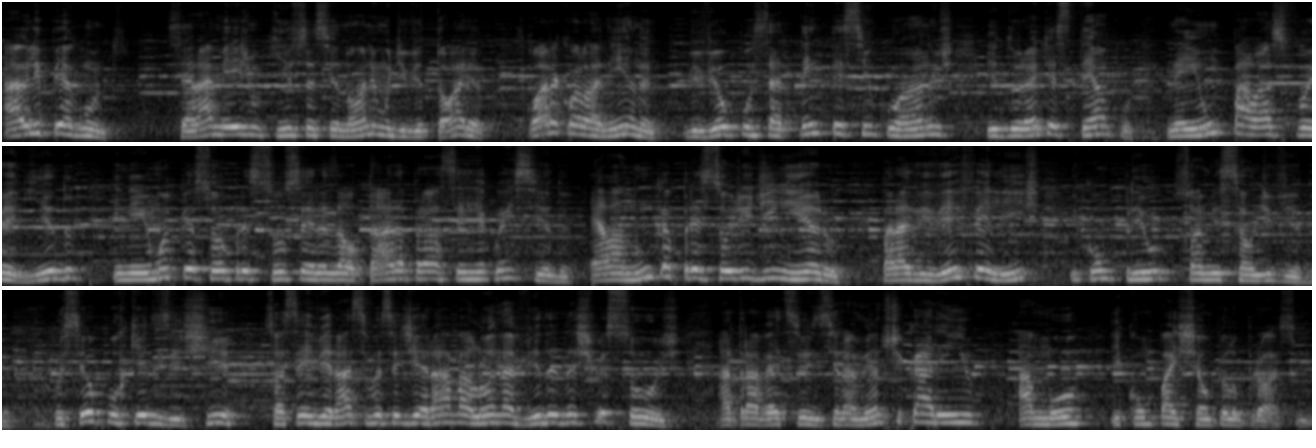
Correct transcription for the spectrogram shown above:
Aí eu lhe pergunto: será mesmo que isso é sinônimo de vitória? Cora Colonina viveu por 75 anos e durante esse tempo nenhum palácio foi erguido e nenhuma pessoa precisou ser exaltada para ser reconhecida. Ela nunca precisou de dinheiro para viver feliz e cumpriu sua missão de vida. O seu porquê desistir só servirá se você gerar valor na vida das pessoas através de seus ensinamentos de carinho, amor e compaixão pelo próximo.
